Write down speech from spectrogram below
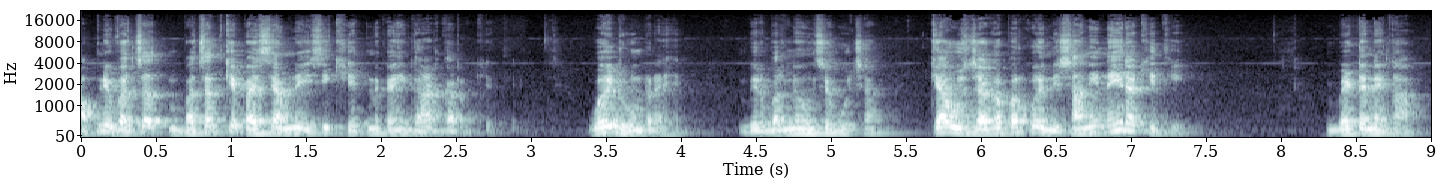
अपनी बचत बचत के पैसे हमने इसी खेत में कहीं गाड़ कर रखे थे। वही ढूंढ रहे हैं। बिरबल ने उनसे पूछा, क्या उस जगह पर कोई निशानी नहीं रखी थी? बेटे ने कहा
